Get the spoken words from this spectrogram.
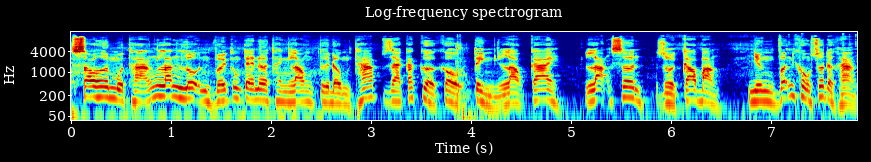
Sau hơn một tháng lăn lộn với container Thành Long từ Đồng Tháp ra các cửa khẩu tỉnh Lào Cai, Lạng Sơn rồi Cao Bằng nhưng vẫn không xuất được hàng.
